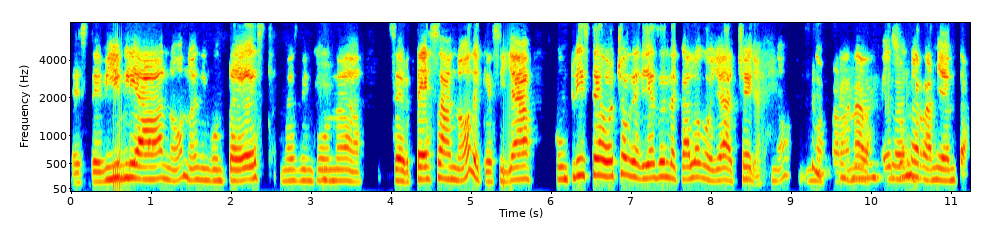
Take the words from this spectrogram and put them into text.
este, Biblia, ¿no? No es ningún test, no es ninguna certeza, ¿no? De que si ya cumpliste 8 de 10 del decálogo, ya, check, ¿no? No, para nada, es una herramienta.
